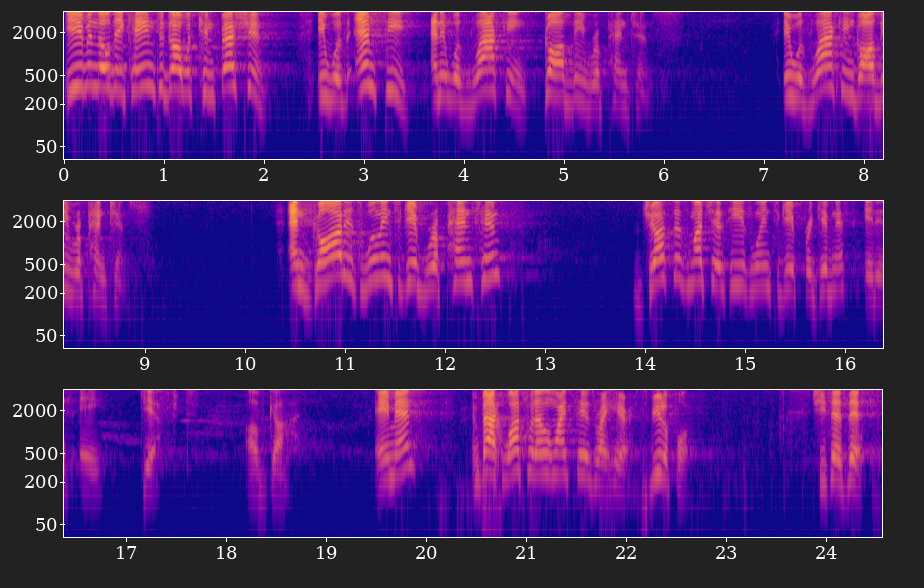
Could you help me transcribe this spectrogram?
even though they came to God with confession, it was empty and it was lacking godly repentance. It was lacking godly repentance. And God is willing to give repentance just as much as He is willing to give forgiveness. It is a gift of God. Amen? In fact, watch what Ellen White says right here. It's beautiful. She says this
